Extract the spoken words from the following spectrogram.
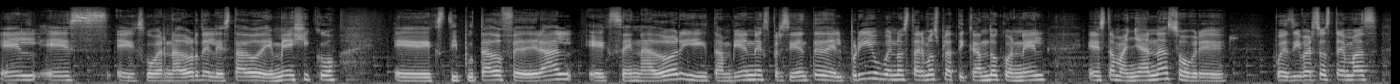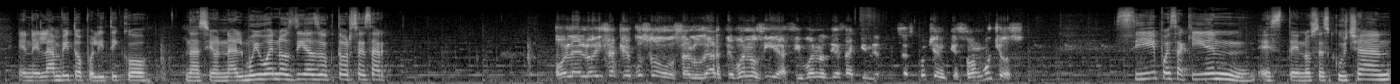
Él es exgobernador del Estado de México, exdiputado federal, ex senador y también expresidente del PRI. Bueno, estaremos platicando con él esta mañana sobre pues diversos temas en el ámbito político nacional. Muy buenos días, doctor César Hola Eloisa, qué gusto saludarte. Buenos días y buenos días a quienes nos escuchen, que son muchos. Sí, pues aquí en este nos escuchan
